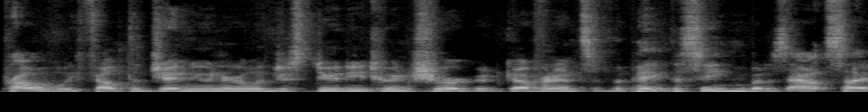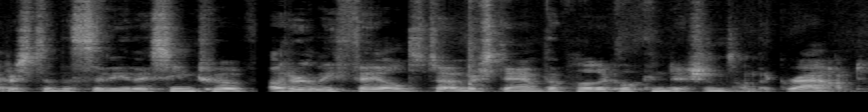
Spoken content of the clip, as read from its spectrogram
probably felt a genuine religious duty to ensure good governance of the papacy, but as outsiders to the city, they seem to have utterly failed to understand the political conditions on the ground.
